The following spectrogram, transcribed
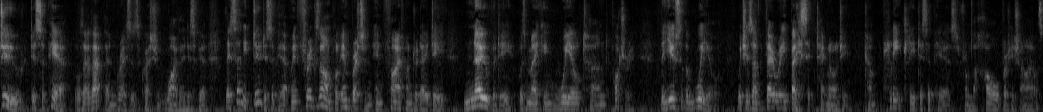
do disappear, although that then raises the question why do they disappear? They certainly do disappear. I mean, for example, in Britain in 500 AD, nobody was making wheel turned pottery. The use of the wheel, which is a very basic technology, completely disappears from the whole British Isles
